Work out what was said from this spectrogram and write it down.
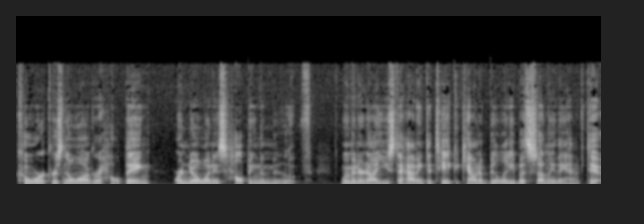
coworkers no longer helping, or no one is helping them move. Women are not used to having to take accountability, but suddenly they have to.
